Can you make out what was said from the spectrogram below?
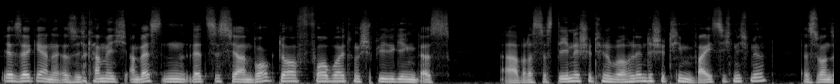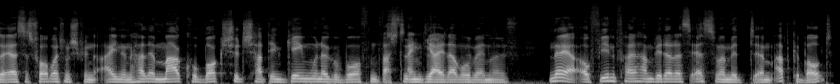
ja, sehr gerne. Also ich kann mich am besten letztes Jahr in Borgdorf Vorbereitungsspiel gegen das, aber das das dänische Team oder holländische Team, weiß ich nicht mehr. Das war unser erstes Vorbereitungsspiel in der eigenen Halle. Marco Bokcic hat den Game Winner geworfen. Was ein geiler Moment. Nice. Naja, auf jeden Fall haben wir da das erste Mal mit ähm, abgebaut.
